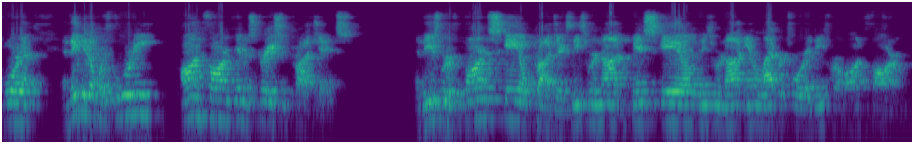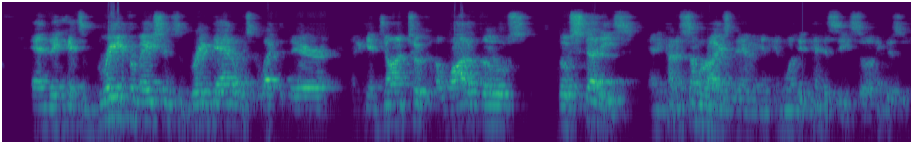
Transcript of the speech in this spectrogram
Florida. And they did over 40 on-farm demonstration projects. And these were farm scale projects. These were not bench scale. These were not in a laboratory. These were on farm. And they had some great information, some great data was collected there. And again, John took a lot of those, those studies and he kind of summarized them in, in one of the appendices. So I think this was,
